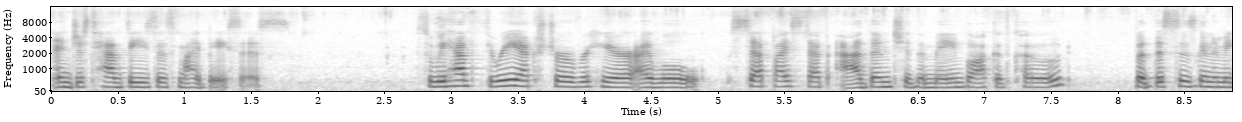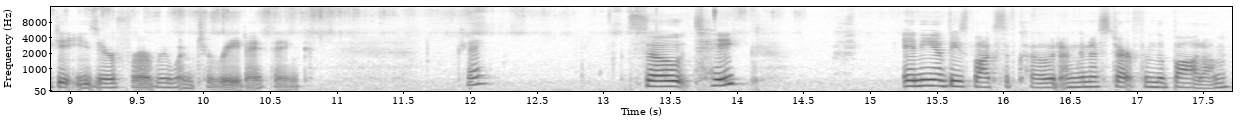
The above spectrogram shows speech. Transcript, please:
and just have these as my basis. So we have three extra over here. I will step by step add them to the main block of code, but this is going to make it easier for everyone to read, I think. Okay, so take any of these blocks of code. I'm going to start from the bottom.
